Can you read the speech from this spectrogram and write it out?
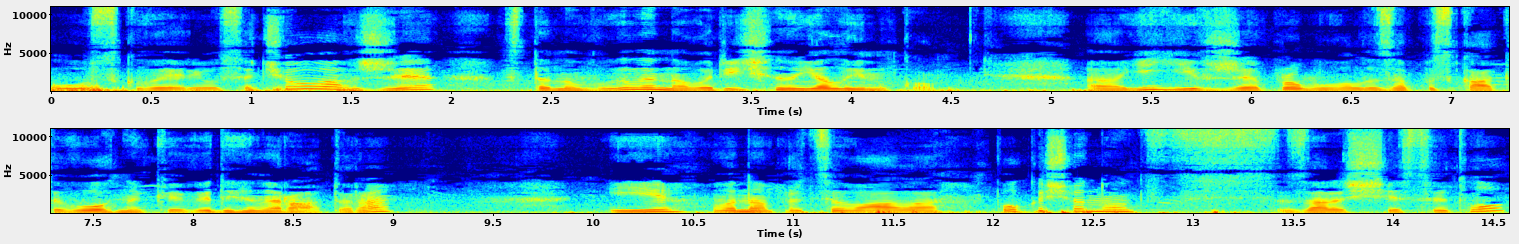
у сквері Усачова вже встановили новорічну ялинку. Е, Її вже пробували запускати вогники від генератора, і вона працювала поки що. Ну, зараз ще світло,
